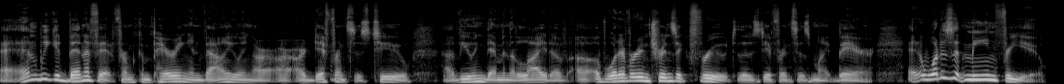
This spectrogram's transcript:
And we could benefit from comparing and valuing our, our, our differences too, uh, viewing them in the light of, uh, of whatever intrinsic fruit those differences might bear. And what does it mean for you?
